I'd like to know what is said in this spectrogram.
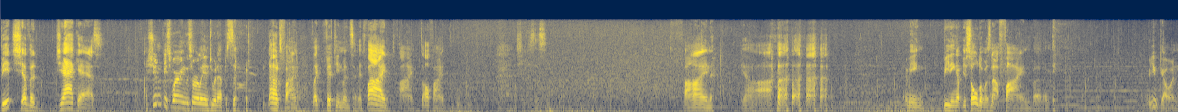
bitch of a jackass. I shouldn't be swearing this early into an episode. no, it's fine. It's like 15 minutes in. It's fine. It's fine. It's all fine. Jesus. Fine. God. I mean, beating up Ysolda was not fine, but I mean... Where you going?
